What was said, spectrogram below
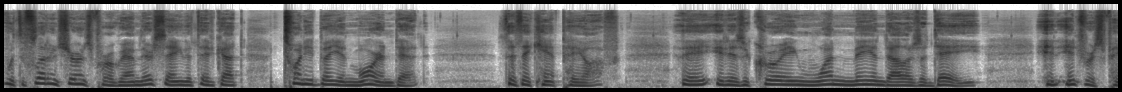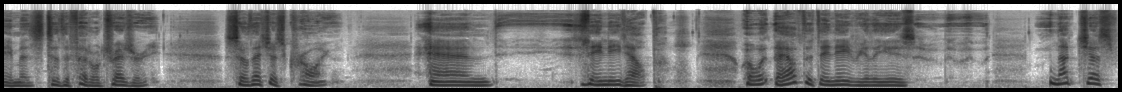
with the flood insurance program, they're saying that they've got 20 billion more in debt that they can't pay off. They, it is accruing $1 million a day in interest payments to the federal treasury. So that's just growing. And they need help. Well, what, the help that they need really is not just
